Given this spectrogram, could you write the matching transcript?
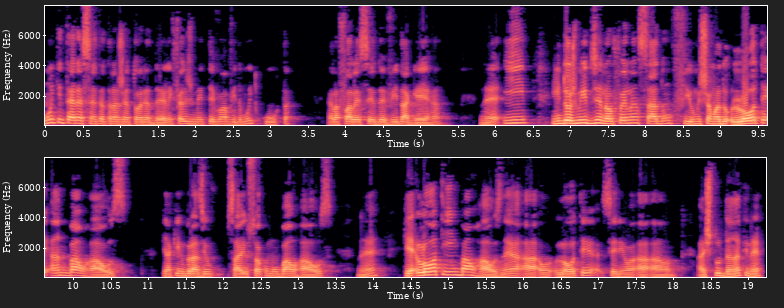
Muito interessante a trajetória dela. Infelizmente teve uma vida muito curta. Ela faleceu devido à guerra. Né? E em 2019 foi lançado um filme chamado Lotte and Bauhaus, que aqui no Brasil saiu só como Bauhaus, né? que é Lotte em Bauhaus. Né? A, a Lotte seria a, a, a estudante, né?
